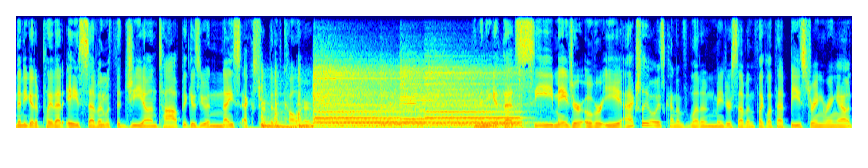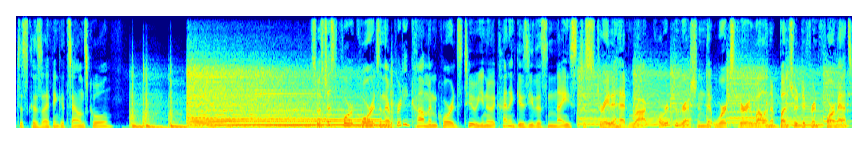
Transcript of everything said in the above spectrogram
Then you get to play that A7 with the G on top. It gives you a nice extra bit of color. And then you get that C major over E. I actually always kind of let a major seventh, like let that B string ring out just because I think it sounds cool. So it's just four chords, and they're pretty common chords too. You know, it kind of gives you this nice, just straight ahead rock chord progression that works very well in a bunch of different formats.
